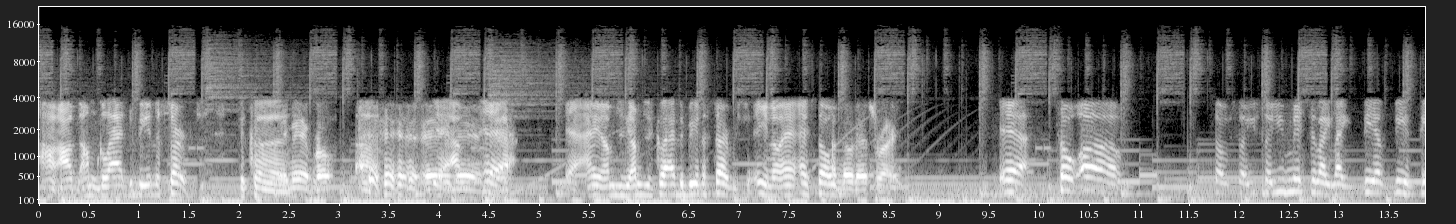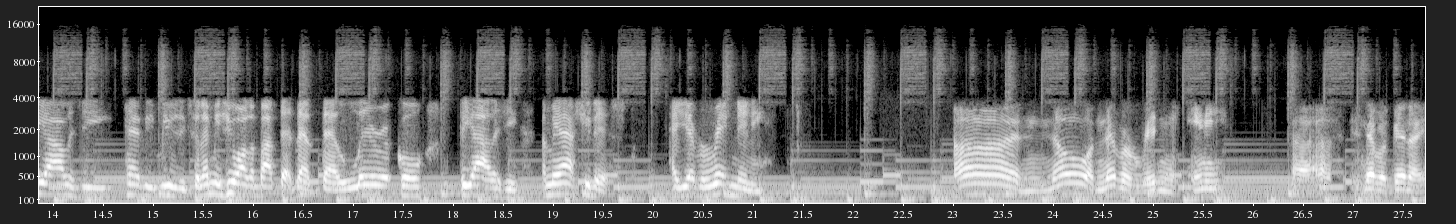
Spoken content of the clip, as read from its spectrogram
I, I'm glad to be in the service because Amen, bro. Uh, yeah, I, yeah. Yeah, I, am just I'm just glad to be in the service, you know, and, and so I know that's right. Yeah, so uh, so so you so you mentioned like like the, the, theology heavy music. So that means you all about that that that lyrical theology. Let me ask you this: Have you ever written any? Uh, no, I've never written any. Uh, it's never been a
